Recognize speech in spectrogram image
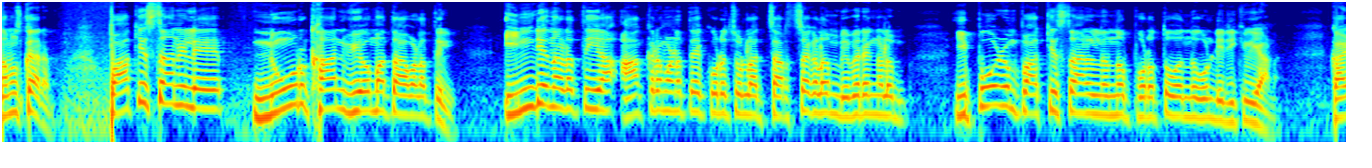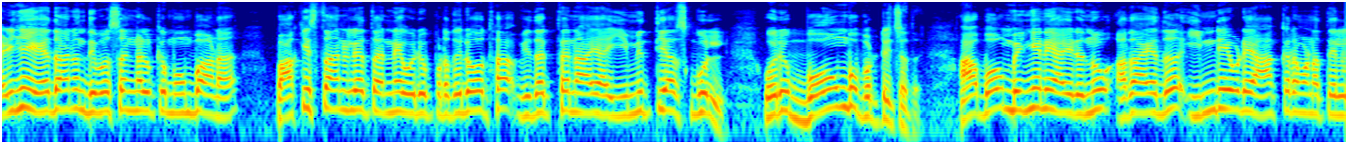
നമസ്കാരം. പാകിസ്ഥാനിലെ നൂർ ഖാൻ വ്യോമതാവളത്തിൽ ഇന്ത്യ നടത്തിയ ആക്രമണത്തെക്കുറിച്ചുള്ള ചർച്ചകളും വിവരങ്ങളും ഇപ്പോഴും പാകിസ്ഥാനിൽ നിന്ന് പുറത്തു വന്നുകൊണ്ടിരിക്കുകയാണ്. കഴിഞ്ഞ ഏതാനും ദിവസങ്ങൾക്ക് മുമ്പാണ് പാകിസ്ഥാനിലെ തന്നെ ഒരു പ്രതിരോധ വിദഗ്ധനായ ഇമിത്യാസ് ഗുൽ ഒരു ബോംബ് പൊട്ടിച്ചത്. ആ ബോംബ് ഇങ്ങനെയായിരുന്നു അതായത് ഇന്ത്യയുടെ ആക്രമണത്തിൽ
